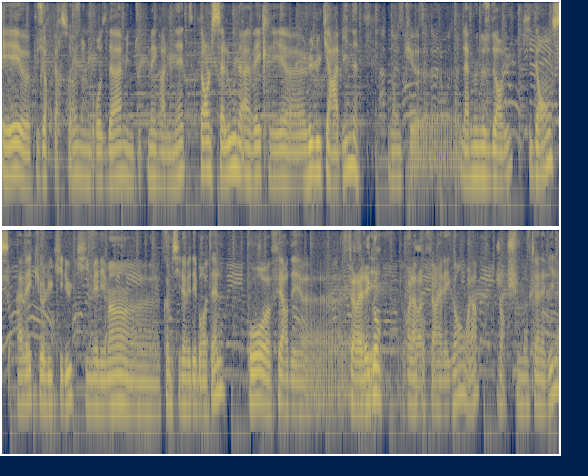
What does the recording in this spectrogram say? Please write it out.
et euh, plusieurs personnes, une grosse dame, une toute maigre à lunettes, dans le saloon avec les euh, Lulu Carabine, donc euh, la meneuse de revue, qui danse avec Lucky Luke qui met les mains euh, comme s'il avait des bretelles pour faire des... Faire élégant. des- voilà, Ouais. pour faire élégant, voilà. Genre, je suis monté à la ville.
